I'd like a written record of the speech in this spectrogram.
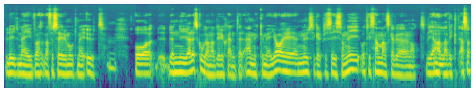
Lyd mig, var, varför säger du emot mig, ut. Och den nyare skolan av dirigenter är mycket mer, jag är en musiker precis som ni och tillsammans ska vi göra något. Vi är alla viktiga. Alltså,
